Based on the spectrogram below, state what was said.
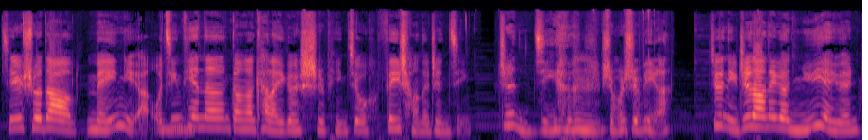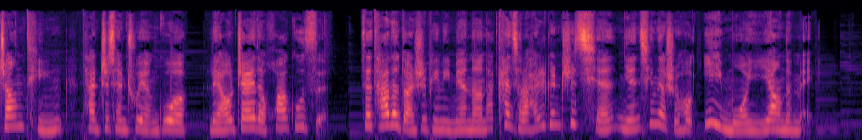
其实说到美女啊，我今天呢刚刚看了一个视频，就非常的震惊。震惊？嗯，什么视频啊？就你知道那个女演员张婷，她之前出演过《聊斋》的花姑子，在她的短视频里面呢，她看起来还是跟之前年轻的时候一模一样的美。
